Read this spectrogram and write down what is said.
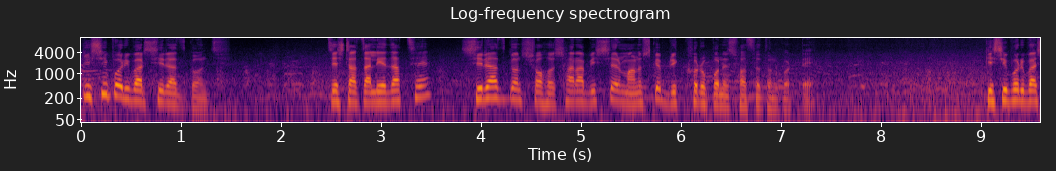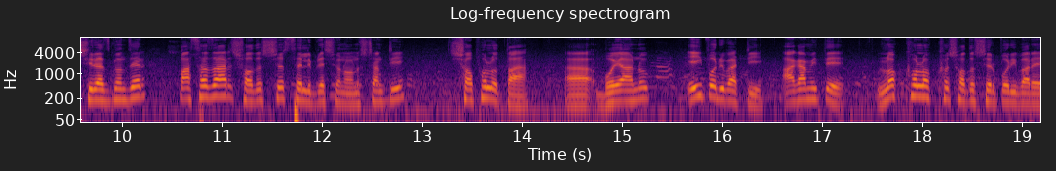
কৃষি পরিবার সিরাজগঞ্জ। চেষ্টা চালিয়ে যাচ্ছে সিরাজগঞ্জ সহ সারা বিশ্বের মানুষকে বৃক্ষরোপণে সচেতন করতে। কৃষি পরিবার সিরাজগঞ্জের পাঁচ হাজার সদস্যের সেলিব্রেশন অনুষ্ঠানটি সফলতা বয়ে আনুক। এই পরিবারটি আগামীতে লক্ষ লক্ষ সদস্যের পরিবারে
